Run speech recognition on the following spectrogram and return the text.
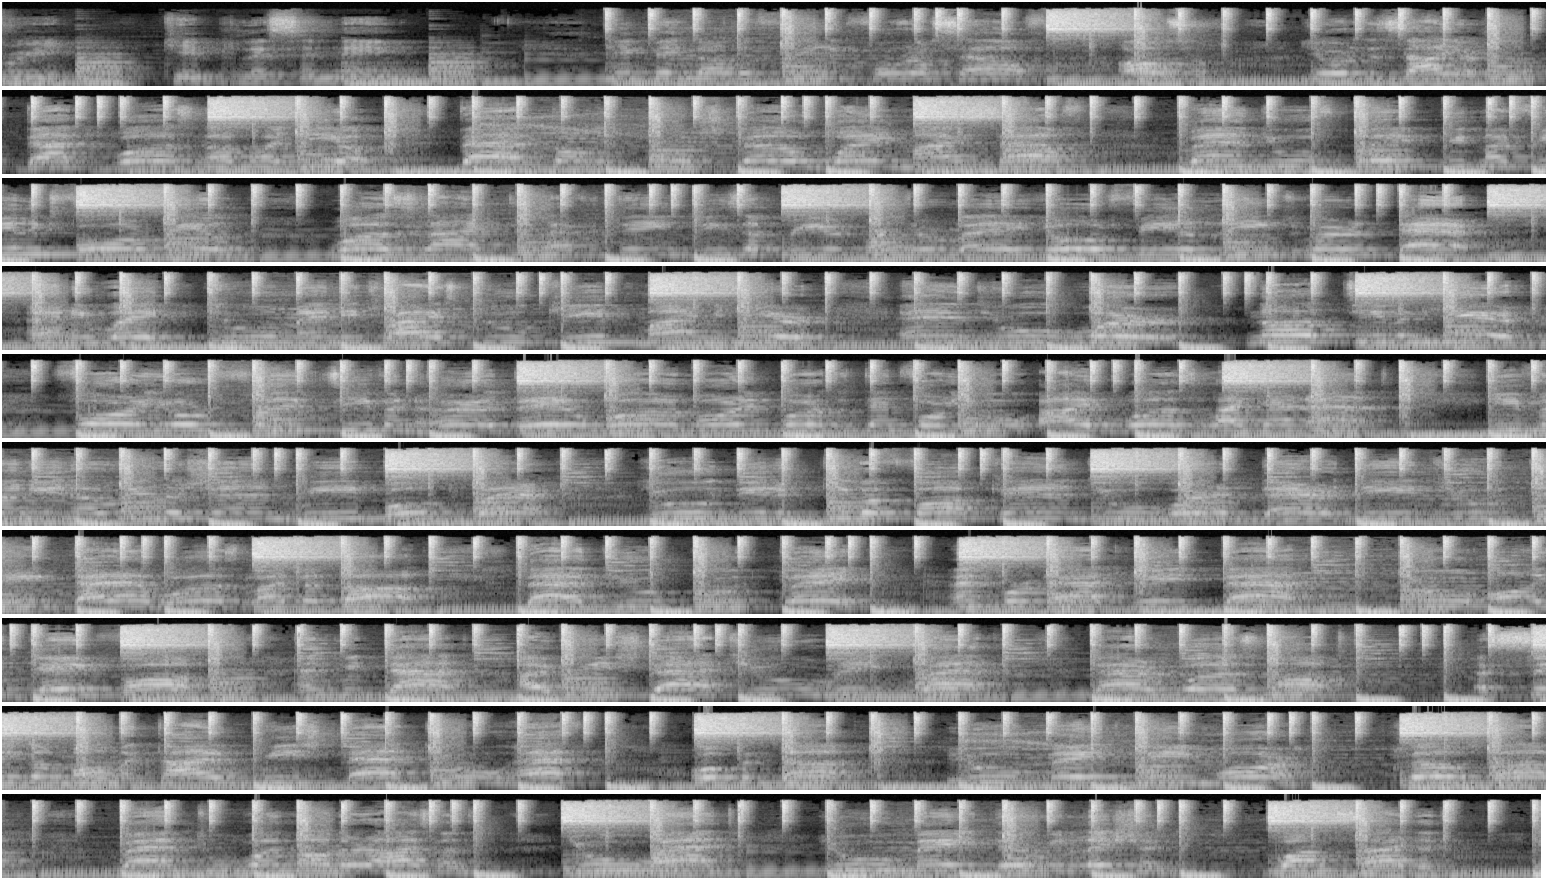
free. Keep listening. Keeping all the feeling for yourself. Also, your desire that was not ideal. That only pushed away myself. When you played with my feelings for real, was like everything disappeared right away. Your feelings weren't there anyway. Too many tries to keep mine here, and you not even here for your friends, even her. They were more important than for you. I was like an ant, even in a relation we both were. You didn't give a fuck, and you weren't there. Did you think that I was like a dog that you could play and forget with that? You only gain fault, and with that, I wish had opened up. You made me more closed up. Went to another island. You went. You made the relation one-sided.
